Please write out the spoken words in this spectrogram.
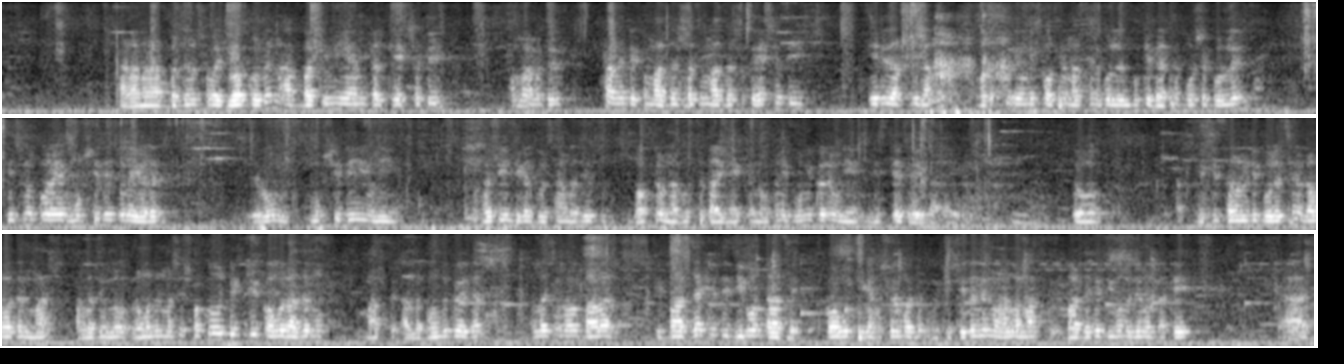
আর আমার আব্বার জন্য সবাই দোয়া করবেন। আব্বাকে নিয়ে আমি কালকে একসাথে আমরা আমাদের কারেন্ট একটা মাদ্রাসাতে মাদ্রাসাতে একসাথেই হেঁটে যাচ্ছিলাম। হঠাৎ করে উনি পথের মাঝখানে বললেন, বুকে ব্যথা, বসে পড়লেন। কিছুক্ষণ পরে মসজিদে চলে গেলেন এবং মসজিদেই উনি হয়তো ইন্তেকাল করেছে আমরা যেহেতু ডক্টর না, বুঝতে পারি না কারণ ওখানে বমি করে উনি নিস্তেজ হয়ে দাঁড়ায় তো বেশি সারলিটি বলেছেন, রমাদান মাস আল্লাহ যেন রমাদান মাসে সকল ব্যক্তির কবর আজার মাফ আল্লাহ বন্ধ করে দেন। আল্লাহ যেন আমার বাবার এই বারজাকের যে জীবনটা আছে, কবর থেকে হাসরের মধ্যে সেটা যেন আল্লাহ মাফ করে বারজাকের জীবনের জন্য তাকে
